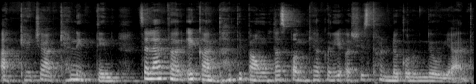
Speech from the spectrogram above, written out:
अख्ख्याच्या अख्ख्या निघतील. चला तर एक अर्धा ते पाऊण तास पंख्याखाली अशीच थंड करून देऊयात.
